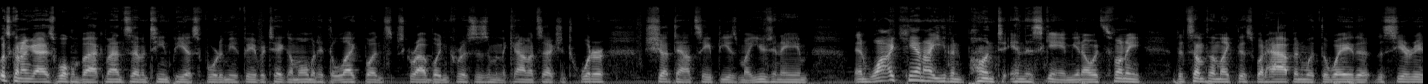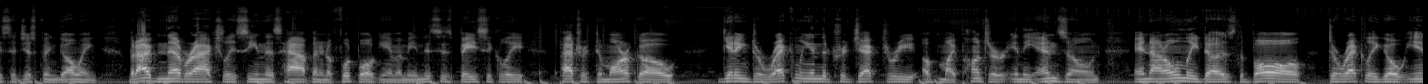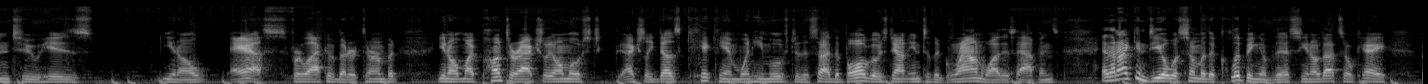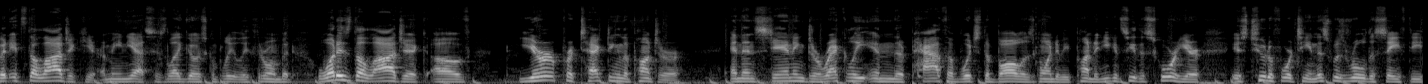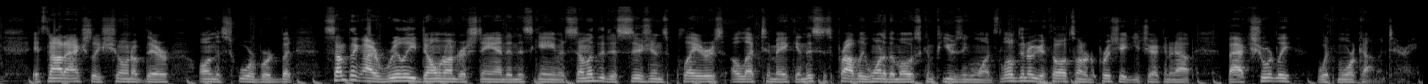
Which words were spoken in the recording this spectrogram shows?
What's going on, guys? Welcome back. Madden 17 PS4. Do me a favor, take a moment, hit the like button, subscribe button, criticism in the comment section, Twitter. Shutdown Safety is my username. And why can't I even punt in this game? You know, it's funny that something like this would happen with the way the, the series had just been going, but I've never actually seen this happen in a football game. I mean, this is basically Patrick DiMarco getting directly in the trajectory of my punter in the end zone, and not only does the ball directly go into his you know, ass for lack of a better term, but you know, my punter actually almost actually does kick him when he moves to the side. The ball goes down into the ground while this happens. And then I can deal with some of the clipping of this, you know, that's okay, but it's the logic here. I mean, yes, his leg goes completely through him, but what is the logic of you're protecting the punter and then standing directly in the path of which the ball is going to be punted. You can see the score here is 2 to 14. This was ruled a safety. It's not actually shown up there on the scoreboard, but something I really don't understand in this game is some of the decisions players elect to make, and this is probably one of the most confusing ones. Love to know your thoughts on it. Appreciate you checking it out. Back shortly with more commentary.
